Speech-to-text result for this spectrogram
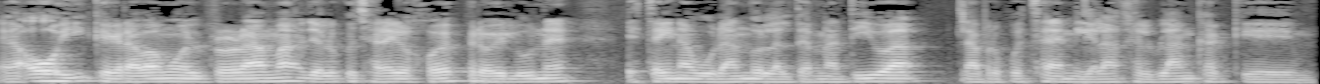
Eh, hoy, que grabamos el programa, ya lo escucharéis el jueves, pero hoy lunes está inaugurando la alternativa, la propuesta de Miguel Ángel Blanca, que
